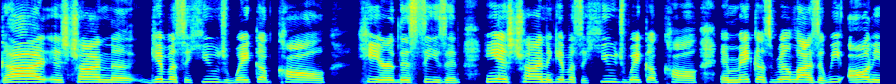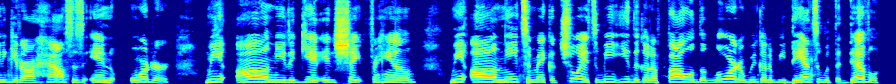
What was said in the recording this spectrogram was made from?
God is trying to give us a huge wake up call here this season. He is trying to give us a huge wake up call and make us realize that we all need to get our houses in order. We all need to get in shape for Him. We all need to make a choice. We either going to follow the Lord or we're going to be dancing with the devil.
